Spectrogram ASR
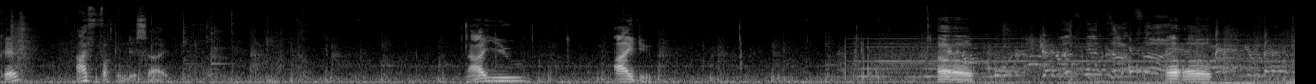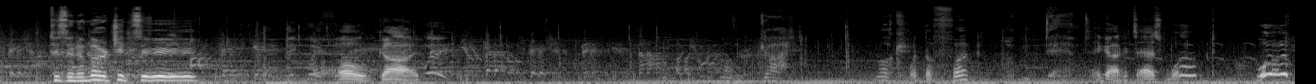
Okay? I fucking decide. Not you. I do. Uh oh. Uh oh. Tis an emergency. Oh god. Mother of God. Look. What the fuck? I'll be damned. They got its ass whooped. Whooped.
